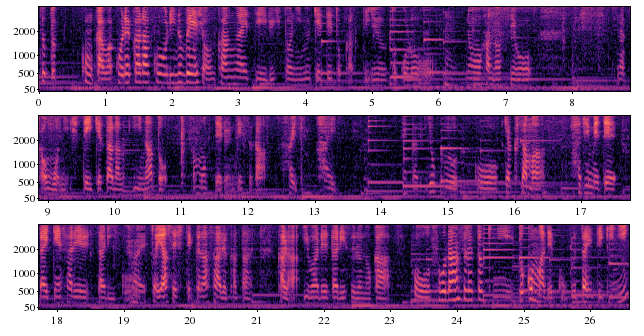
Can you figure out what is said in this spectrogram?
ちょっと今回はこれからこうリノベーションを考えている人に向けてとかっていうところをうんの話をしなんか主にしていけたらいいなと思ってるんですが。はい。はい。なんかよくこうお客様初めて来店されたりこう、はい。問い合わせしてくださる方から言われたりするのがこう相談する時にどこまでこう具体的に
